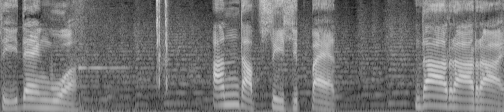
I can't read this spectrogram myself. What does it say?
สีแดงวัว อันดับ 48 ดาราราย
